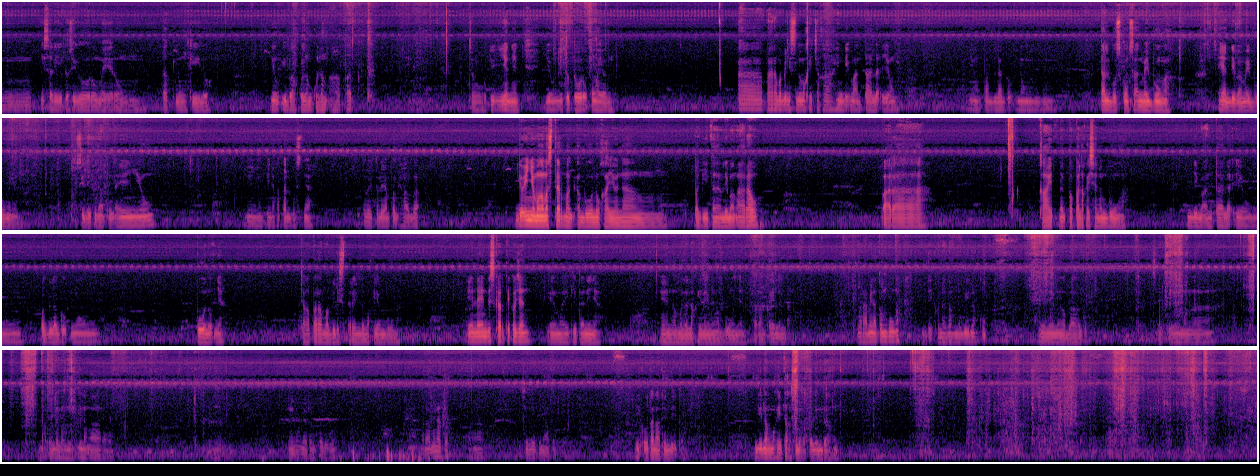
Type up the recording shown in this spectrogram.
isa dito siguro mayroong tatlong kilo. Yung iba kulang-kulang apat. So, yan yan. Yung ituturo ko ngayon. Ah, para mabilis lumaki tsaka hindi mantala yung yung paglago nung talbos kung saan may bunga. Ayan, di ba may bunga yun. Silipin natin. Ayun yung yun yung pinakatalbos niya. Tuloy-tuloy ang paghaba. Gawin nyo mga master, mag-abono kayo ng pagitan ng limang araw para kahit nagpapalaki siya ng bunga hindi maantala yung paglago ng puno niya tsaka para mabilis na rin lumaki yung bunga yan na yung diskarte ko dyan. Yung makikita ninyo. Yan ang malalaki na yung mga bunga niyan. Parang kailan lang. Marami na tong bunga. Hindi ko na lang nabilang kung na yung mga bago. So, ito yung mga nauna lang ng ilang araw. Ayan. yun ang meron pa doon. Marami na to. Uh, silipin natin. Ikutan natin dito hindi lang makita kasi makapal yung dahon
